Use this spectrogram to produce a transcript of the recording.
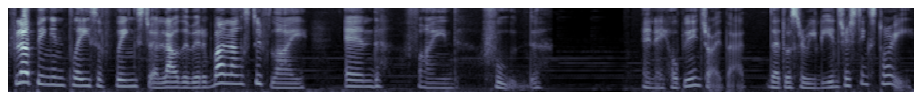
flapping in place of wings to allow the berbalangs to fly and find food. And i hope you enjoyed that. That was a really interesting story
